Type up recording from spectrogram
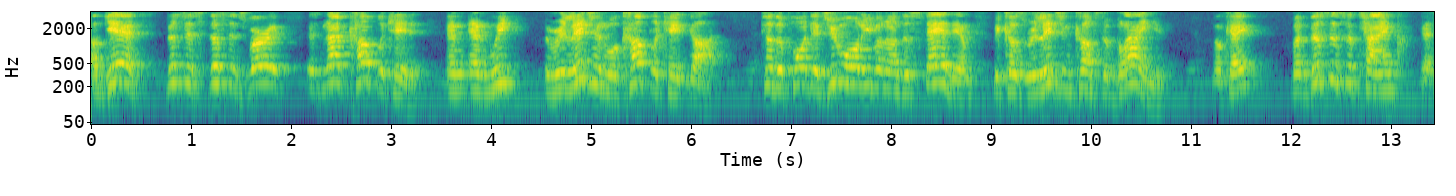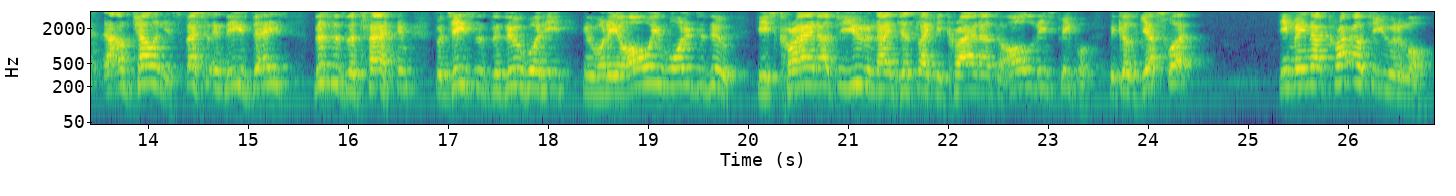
Again, this is this is very it's not complicated. And and we religion will complicate God to the point that you won't even understand him because religion comes to blind you. Okay? But this is a time, I'm telling you, especially in these days, this is the time for Jesus to do what he, what he always wanted to do. He's crying out to you tonight just like he cried out to all of these people. Because guess what? He may not cry out to you anymore.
